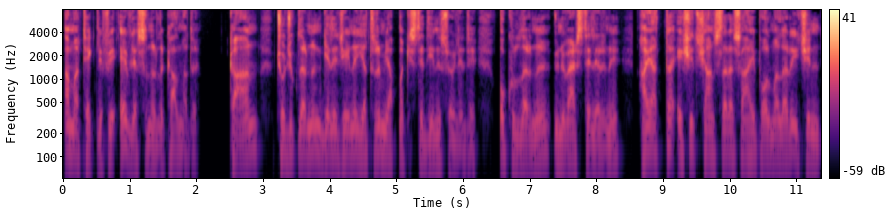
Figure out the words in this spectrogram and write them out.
Ama teklifi evle sınırlı kalmadı. Kaan, çocuklarının geleceğine yatırım yapmak istediğini söyledi. Okullarını, üniversitelerini, hayatta eşit şanslara sahip olmaları için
